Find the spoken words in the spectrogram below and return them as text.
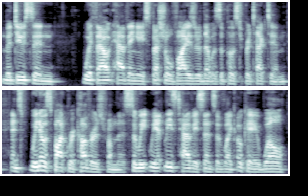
Medusan without having a special visor that was supposed to protect him. And we know Spock recovers from this. So we, we at least have a sense of like, okay, well,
